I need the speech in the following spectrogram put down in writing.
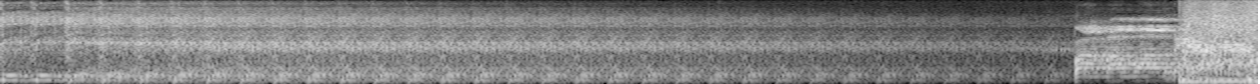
Wow, wow, wow.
